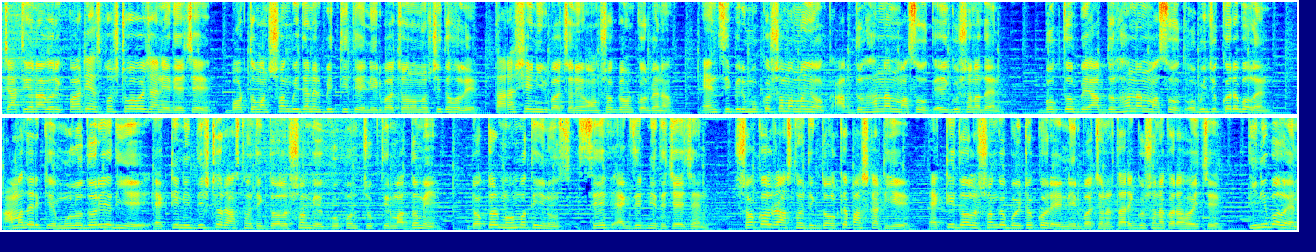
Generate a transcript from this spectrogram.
জাতীয় নাগরিক পার্টি স্পষ্টভাবে জানিয়ে দিয়েছে, বর্তমান সংবিধানের ভিত্তিতে নির্বাচন অনুষ্ঠিত হলে তারা সেই নির্বাচনে অংশগ্রহণ করবে না। এনসিপির মুখ্য সমন্বয়ক আব্দুল হান্নান মাসুদ এই ঘোষণা দেন। বক্তব্যে আব্দুল হান্নান মাসুদ অভিযোগ করে বলেন, আমাদেরকে মূলধরিয়ে দিয়ে একটি নির্দিষ্ট রাজনৈতিক দলের সঙ্গে গোপন চুক্তির মাধ্যমে doctor Mohammad Yunus safe exit নিতে চেয়েছেন। সকল রাজনৈতিক দলকে পাশ কাটিয়ে একটি দলের সঙ্গে বৈঠক করে নির্বাচনের তারিখ ঘোষণা করা হয়েছে। তিনি বলেন,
